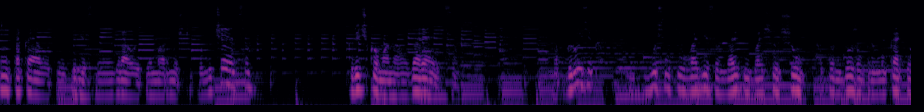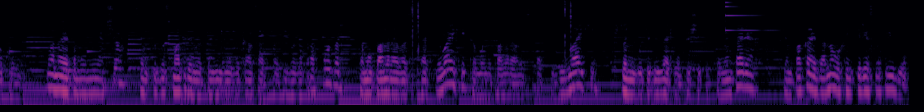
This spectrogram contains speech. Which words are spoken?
Вот такая вот интересная игра у этой мормышки получается. Крючком она ударяется об грузик. Бусинки в воде создают небольшой шум, который должен привлекать окуня. Ну а на этом у меня все. Всем, кто досмотрел это видео до конца, спасибо за просмотр. Кому понравилось, ставьте лайки. Кому не понравилось, ставьте дизлайки. Что-нибудь обязательно пишите в комментариях. Всем пока и до новых интересных видео.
